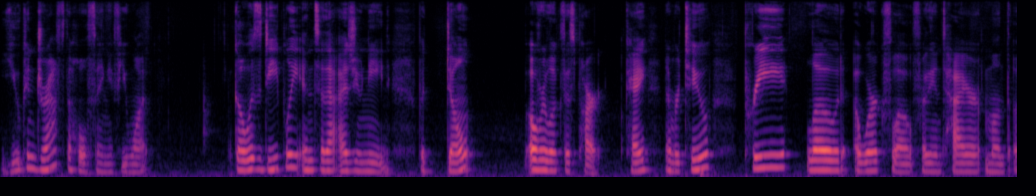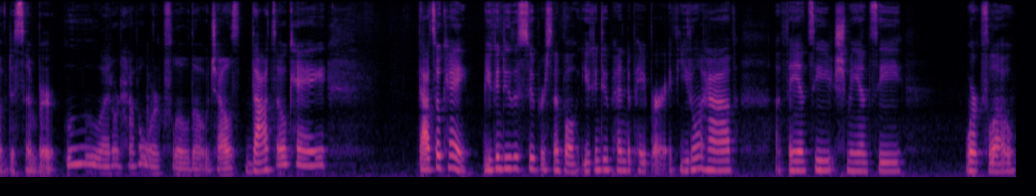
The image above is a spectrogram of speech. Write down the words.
You can draft the whole thing if you want. Go as deeply into that as you need, but don't overlook this part Okay. Number two, preload a workflow for the entire month of December. Ooh, I don't have a workflow though, Chels. That's okay. That's okay. You can do this super simple. You can do pen to paper. If you don't have a fancy schmancy workflow,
